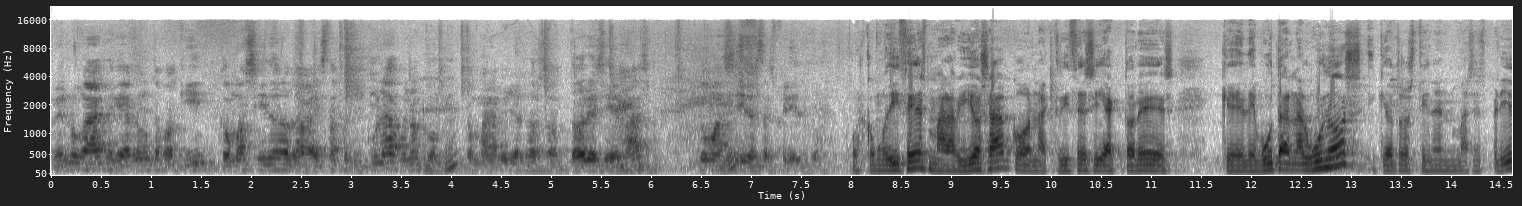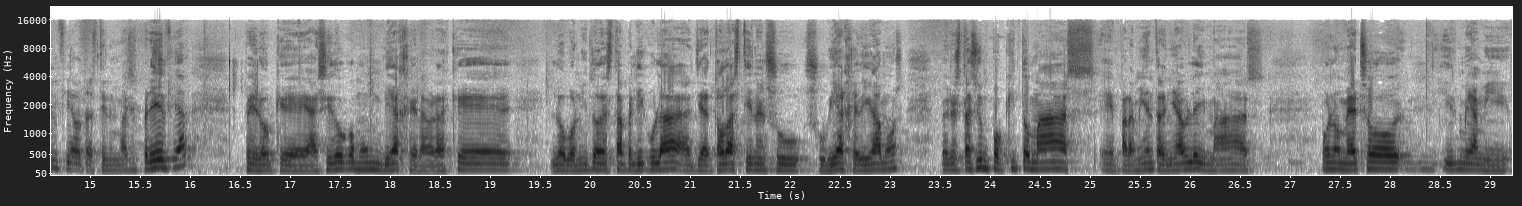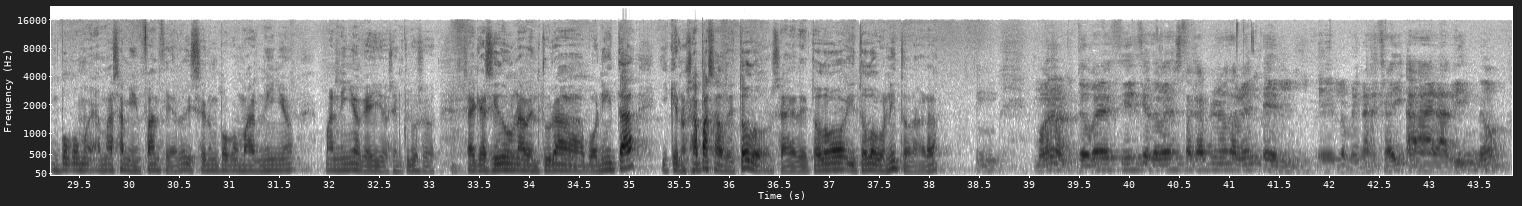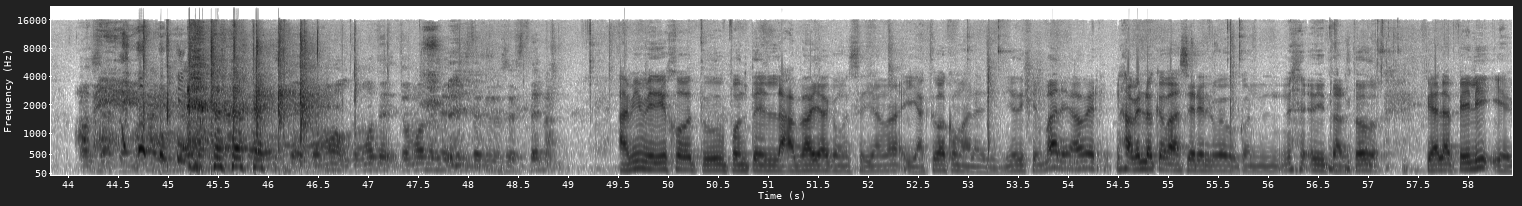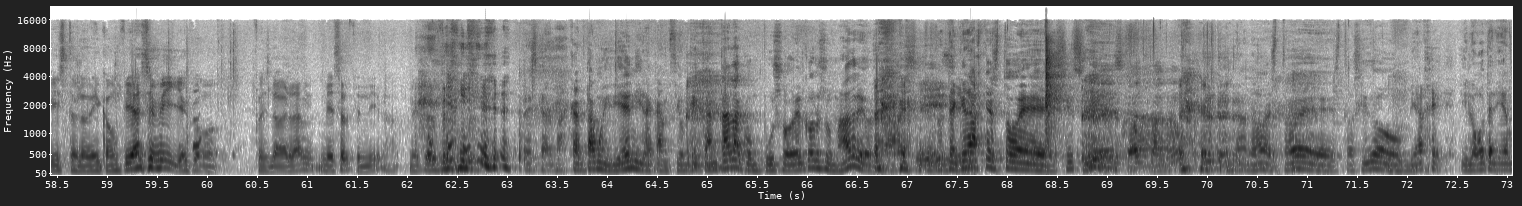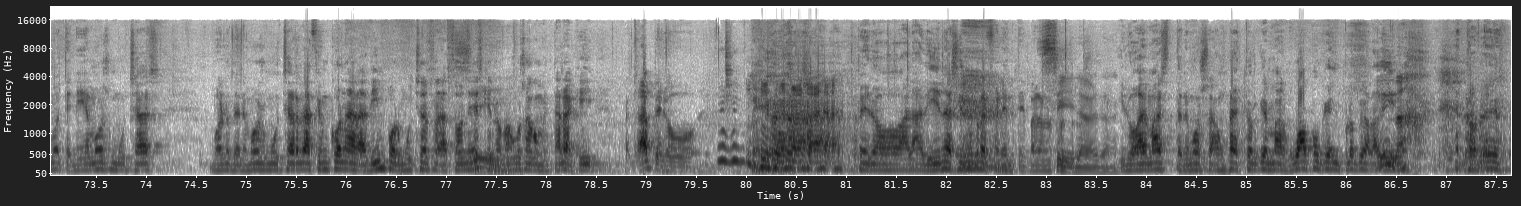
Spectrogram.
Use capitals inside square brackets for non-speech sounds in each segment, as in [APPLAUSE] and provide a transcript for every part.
primer lugar, te quería preguntar, Joaquín, ¿cómo ha sido grabar esta película? Bueno, con, con maravillosos actores y demás. ¿Cómo ha sido esta experiencia? Pues como dices, maravillosa, con actrices y actores que debutan algunos y que otros tienen más experiencia, otras tienen más experiencia, pero que ha sido como un viaje. La verdad es que lo bonito de esta película, ya todas tienen su, su viaje, digamos, pero esta ha sido un poquito más, eh, para mí, entrañable y más... Bueno, me ha hecho irme a mi, un poco más a mi infancia ¿no? y ser un poco más niño, más niño que ellos incluso. O sea que ha sido una aventura bonita y que nos ha pasado de todo, o sea, de todo y todo bonito, la verdad. Mm, Bueno, tengo que decir que tengo que destacar primero también el, el homenaje que hay a Aladdin, ¿no? O sea, homenaje este. ¿Cómo, cómo, te, ¿Cómo te sentiste en esa escena? A mí me dijo, tú ponte la abaya, como se llama, y actúa como Aladdin. Yo dije, vale, a ver, a ver lo que va a hacer él luego con [LAUGHS] editar todo. Fui a la peli y he visto lo de Confías en mí y yo como, pues la verdad me he sorprendido, me he sorprendido. [LAUGHS] Es que además canta muy bien y la canción que canta la compuso él con su madre. O sea, [LAUGHS] Sí, no te sí. creas que esto es. Sí, sí. Es Jauja, ¿no? No, no, esto, es- esto ha sido un viaje. Y luego teníamos, teníamos muchas. Bueno, tenemos mucha relación con Aladdin por muchas razones Sí. que no vamos a comentar aquí, ¿verdad? Pero, [LAUGHS] pero, pero Aladdin ha sido un referente para nosotros. Sí, la verdad. Y luego además tenemos a un actor que es más guapo que el propio Aladdin. No. Entonces,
